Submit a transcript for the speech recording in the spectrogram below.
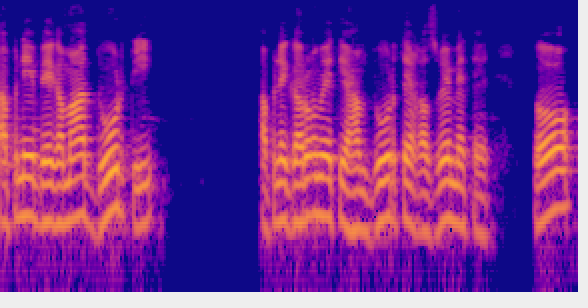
اپنی بیگمات دور تھی، اپنے گھروں میں تھی، ہم دور تھے، غزوے میں تھے۔ تو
